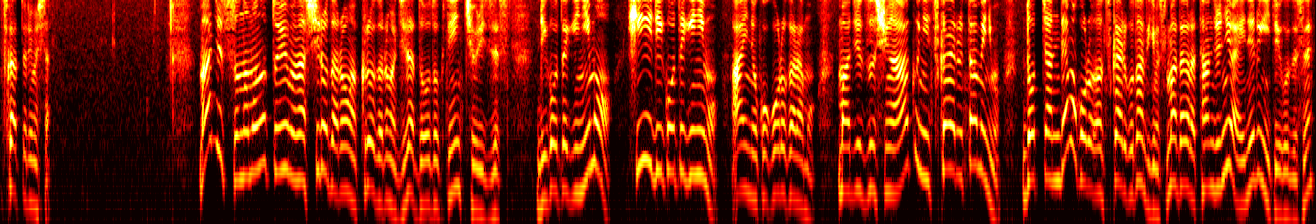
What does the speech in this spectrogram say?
使っておりました。魔術そのものというものは白だろうが黒だろうが実は道徳的に中立です。利己的にも、非利己的にも、愛の心からも、魔術師が悪に使えるためにも、どっちゃんでも使えることができます。まあだから単純にはエネルギーということですね。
